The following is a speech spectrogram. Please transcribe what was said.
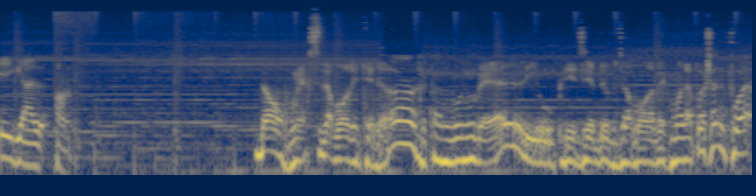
égale 1. Donc, merci d'avoir été là. J'attends de vos nouvelles et au plaisir de vous avoir avec moi la prochaine fois.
